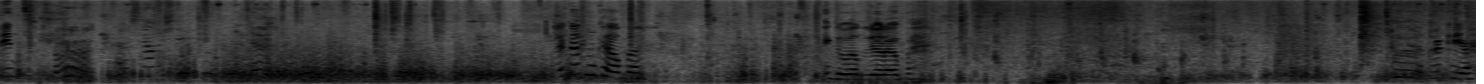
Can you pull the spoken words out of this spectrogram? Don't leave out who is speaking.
Speaker 1: wind. Brrr. Ja. Lukt het, moet ik helpen? Ik doe wel de deur open. Ah, druk hier.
